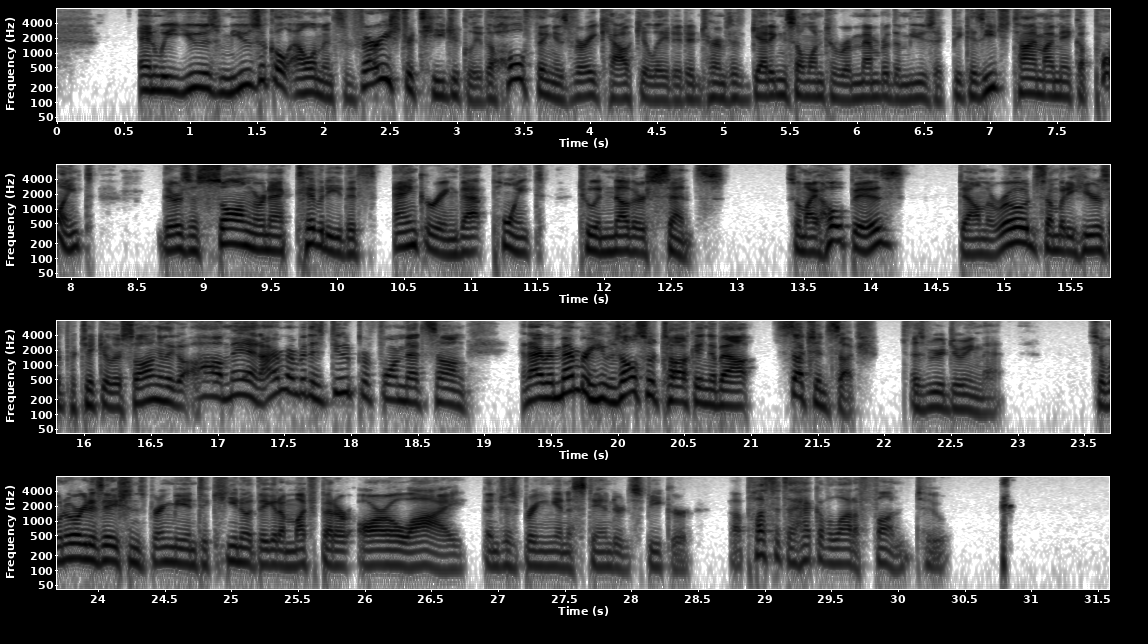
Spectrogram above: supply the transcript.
and we use musical elements very strategically. The whole thing is very calculated in terms of getting someone to remember the music because each time I make a point, there's a song or an activity that's anchoring that point to another sense. So my hope is down the road, somebody hears a particular song and they go, Oh man, I remember this dude performed that song. And I remember he was also talking about such and such as we were doing that. So when organizations bring me into Keynote, they get a much better ROI than just bringing in a standard speaker. Uh, plus, it's a heck of a lot of fun too.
